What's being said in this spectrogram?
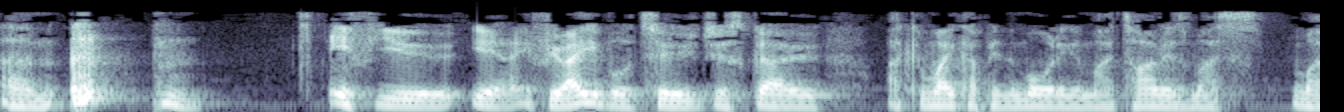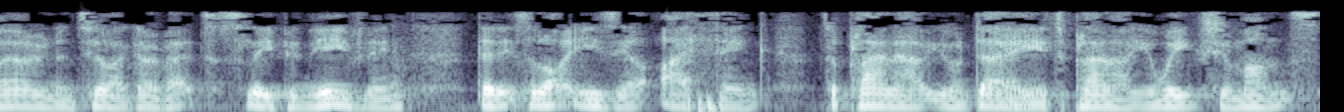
um, if you, yeah, if you're able to just go, I can wake up in the morning and my time is my my own until I go back to sleep in the evening, then it's a lot easier, I think, to plan out your day, to plan out your weeks, your months,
